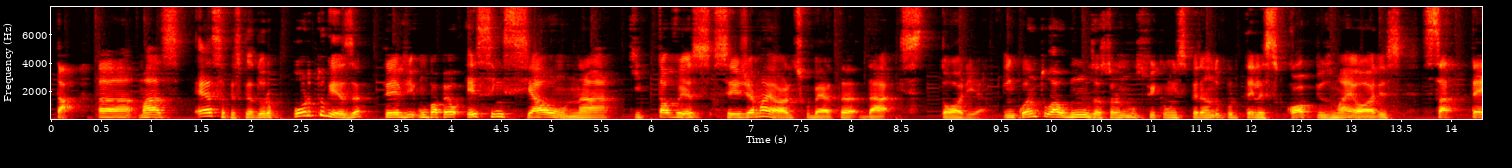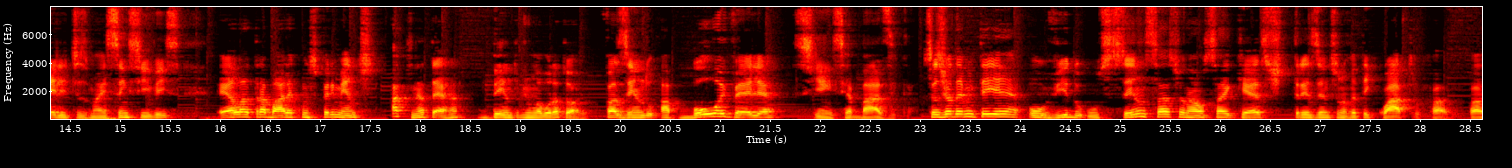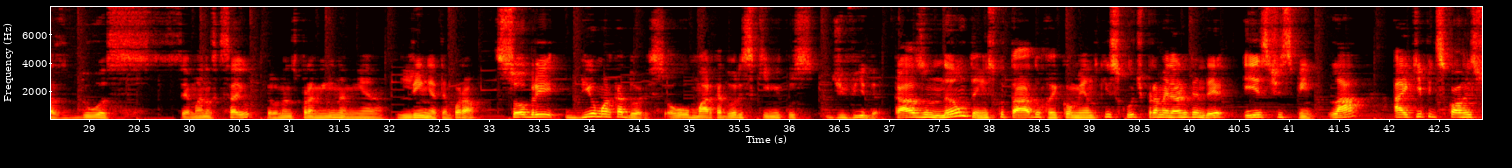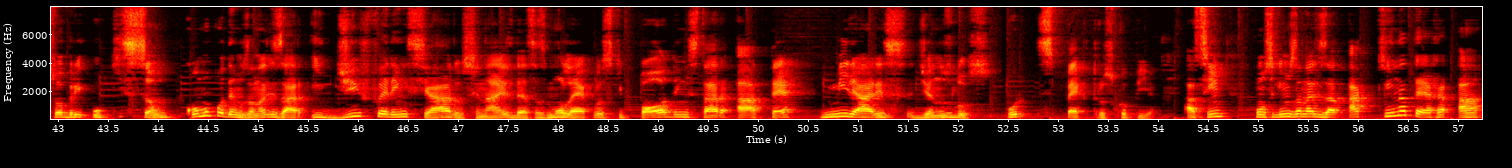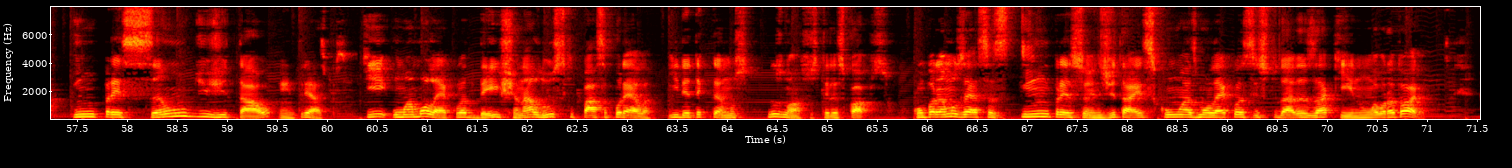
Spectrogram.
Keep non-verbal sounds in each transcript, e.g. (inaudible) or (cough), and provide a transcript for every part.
Tá, uh, mas essa pesquisadora portuguesa teve um papel essencial na que talvez seja a maior descoberta da história. Enquanto alguns astrônomos ficam esperando por telescópios maiores, satélites mais sensíveis, ela trabalha com experimentos aqui na Terra, dentro de um laboratório, fazendo a boa e velha ciência básica. Vocês já devem ter ouvido o sensacional SciCast 394, faz, faz duas semanas que saiu, pelo menos para mim na minha linha temporal, sobre biomarcadores ou marcadores químicos de vida. Caso não tenha escutado, recomendo que escute para melhor entender este spin. Lá a equipe discorre sobre o que são, como podemos analisar e diferenciar os sinais dessas moléculas que podem estar a até milhares de anos-luz por espectroscopia. Assim, conseguimos analisar aqui na Terra a impressão digital, entre aspas, que uma molécula deixa na luz que passa por ela e detectamos nos nossos telescópios. Comparamos essas impressões digitais com as moléculas estudadas aqui no laboratório.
